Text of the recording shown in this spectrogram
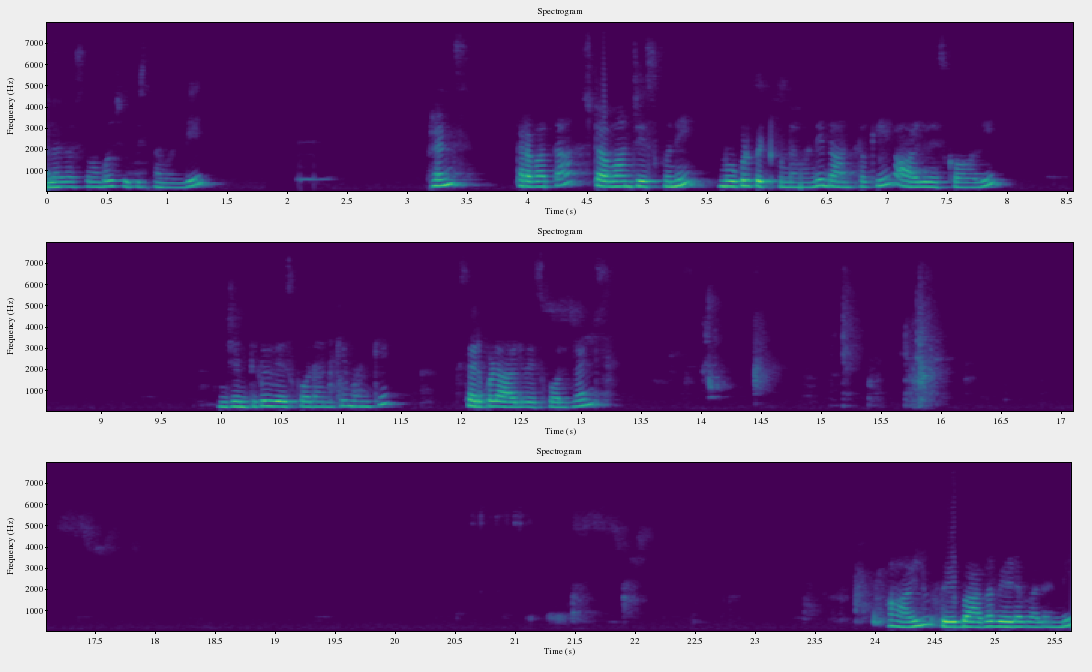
ఎలా వేస్తామో కూడా చూపిస్తామండి. ఫ్రెండ్స్ తర్వాత స్టవ్ ఆన్ చేసుకుని మూకుడు పెట్టుకున్నామండి. దాంట్లోకి ఆయిల్ వేసుకోవాలి. జంతికలు వేసుకోవడానికి మనకి సరిపడా ఆయిల్ వేసుకోవాలి ఫ్రెండ్స్. ఆయిల్ బాగా వేడవ్వాలండి.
